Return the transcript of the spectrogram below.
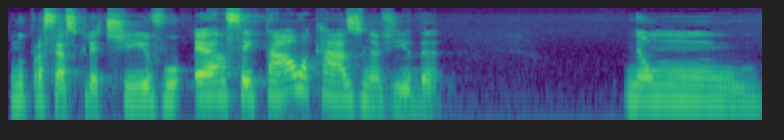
no processo criativo, é aceitar o acaso na vida, não.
